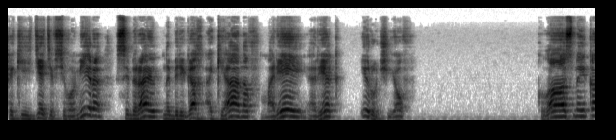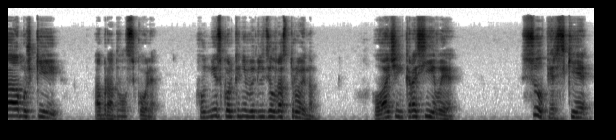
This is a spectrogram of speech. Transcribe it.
какие дети всего мира собирают на берегах океанов, морей, рек и ручьев. «Классные камушки!» — обрадовался Коля. Он нисколько не выглядел расстроенным. «Очень красивые!» «Суперские!»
